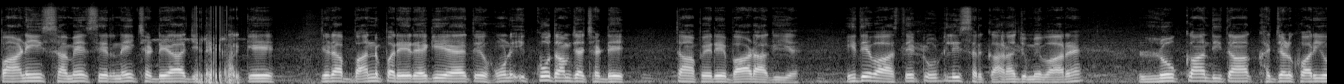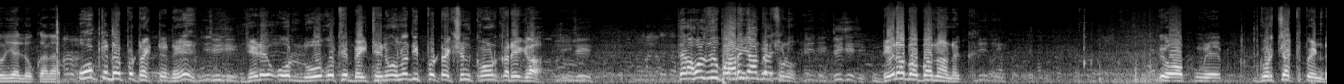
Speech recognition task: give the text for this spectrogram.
ਪਾਣੀ ਸਮੇਂ ਸਿਰ ਨਹੀਂ ਛੱਡਿਆ ਜਿਹਦੇ ਕਰਕੇ ਜਿਹੜਾ ਬੰਨ ਭਰੇ ਰਹਿ ਗਏ ਹੈ ਤੇ ਹੁਣ ਇੱਕੋ ਦਮ ਜਾਂ ਛੱਡੇ ਤਾਂ ਫਿਰ ਇਹ ਬਾੜ ਆ ਗਈ ਹੈ। ਇਹਦੇ ਵਾਸਤੇ ਟੋਟਲੀ ਸਰਕਾਰਾਂ ਜ਼ਿੰਮੇਵਾਰ ਹੈ। ਲੋਕਾਂ ਦੀ ਤਾਂ ਖੱਜਲ ਖੁਆਰੀ ਹੋਈ ਹੈ ਲੋਕਾਂ ਦਾ ਉਹ ਕਿੱਦਾਂ ਪ੍ਰੋਟੈਕਟਡ ਨੇ? ਜਿਹੜੇ ਉਹ ਲੋਕ ਉੱਥੇ ਬੈਠੇ ਨੇ ਉਹਨਾਂ ਦੀ ਪ੍ਰੋਟੈਕਸ਼ਨ ਕੌਣ ਕਰੇਗਾ? ਜੀ ਤੇ ਰਾਹੁਲ ਨੂੰ ਬਾਹਰ ਜਾਣ ਤੱਕ ਸੁਣੋ। ਜੀ ਜੀ ਡੇਰਾ ਬਾਬਾ ਨਾਨਕ। ਉਹ ਆਪਣੇ ਗੁਰਚੱਕ ਪਿੰਡ।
